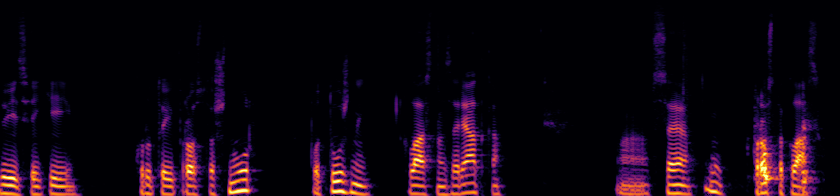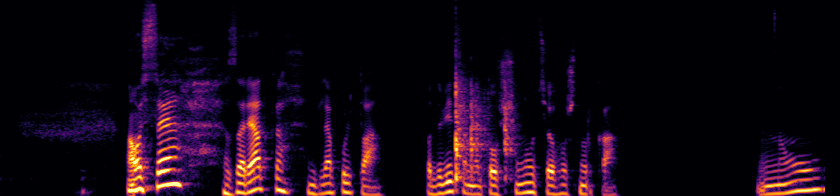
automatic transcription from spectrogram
Дивіться, який крутий просто шнур, потужний, класна зарядка. Все ну, просто клас. А ось це зарядка для пульта. Подивіться на товщину цього шнурка. Ну,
